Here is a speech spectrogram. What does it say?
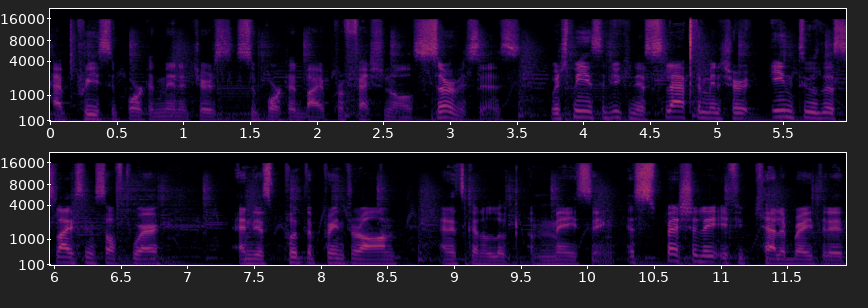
have pre-supported miniatures supported by professional services, which means that you can just slap the miniature into the slicing software and just put the printer on and it's gonna look amazing, especially if you calibrated it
